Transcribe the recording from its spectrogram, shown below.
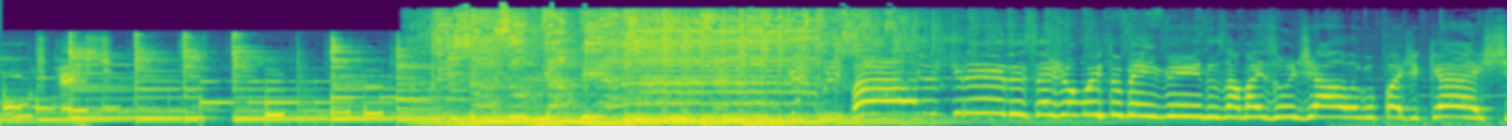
Podcast. Fala, meus queridos! Sejam muito bem-vindos a mais um Diálogo Podcast.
